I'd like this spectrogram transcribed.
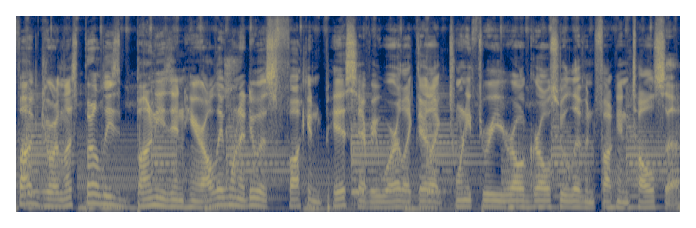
fuck Jordan, let's put all these bunnies in here. All they want to do is fucking piss everywhere. Like they're like 23 year old girls who live in fucking Tulsa.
